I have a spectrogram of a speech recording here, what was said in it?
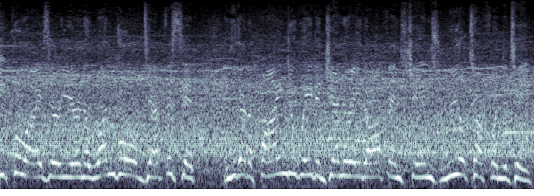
equalizer. You're in a one-goal deficit, and you got to find a way to generate offense, James. Real tough one to take.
